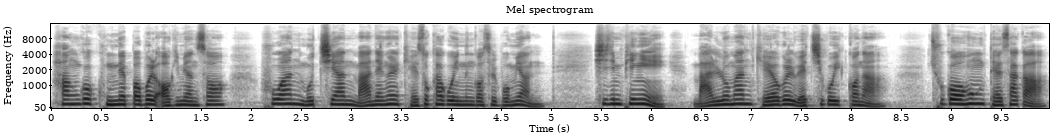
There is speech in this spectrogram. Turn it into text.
한국 국내법을 어기면서 후한무치한 만행을 계속하고 있는 것을 보면 시진핑이 말로만 개혁을 외치고 있거나 추거홍 대사가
